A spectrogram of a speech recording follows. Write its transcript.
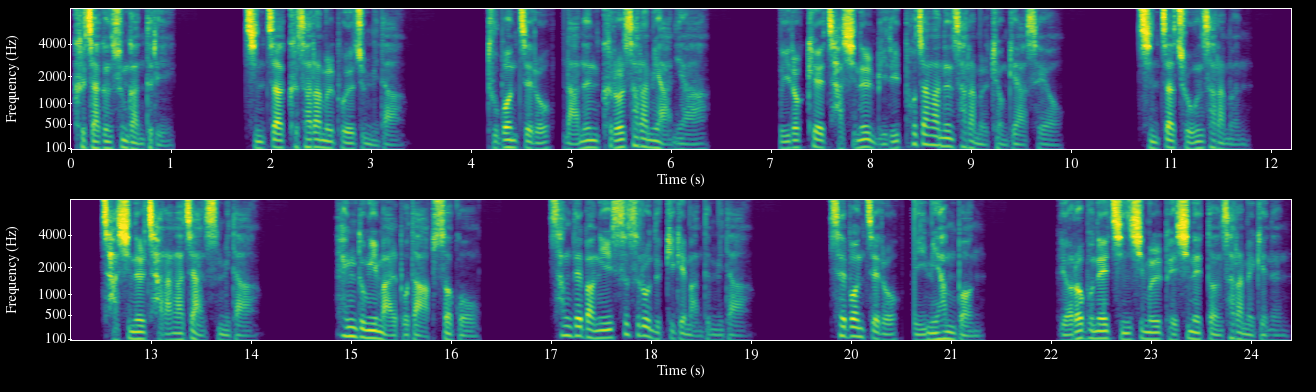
그 작은 순간들이 진짜 그 사람을 보여줍니다. 두 번째로 나는 그럴 사람이 아니야. 이렇게 자신을 미리 포장하는 사람을 경계하세요. 진짜 좋은 사람은 자신을 자랑하지 않습니다. 행동이 말보다 앞서고 상대방이 스스로 느끼게 만듭니다. 세 번째로 이미 한 번 여러분의 진심을 배신했던 사람에게는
